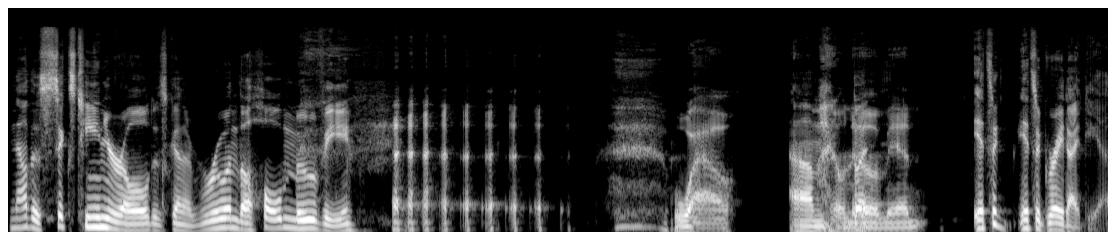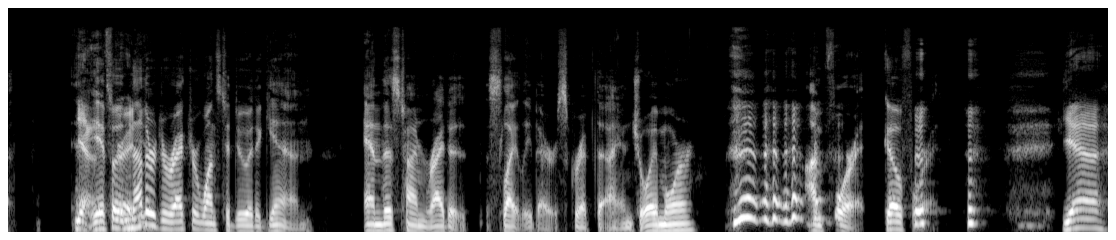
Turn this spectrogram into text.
Now this sixteen-year-old is going to ruin the whole movie. wow, Um, I don't know, man. it's a it's a great idea. Yeah, if it's a great another idea. director wants to do it again, and this time write a slightly better script that I enjoy more, I'm for it. Go for it. Yeah,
